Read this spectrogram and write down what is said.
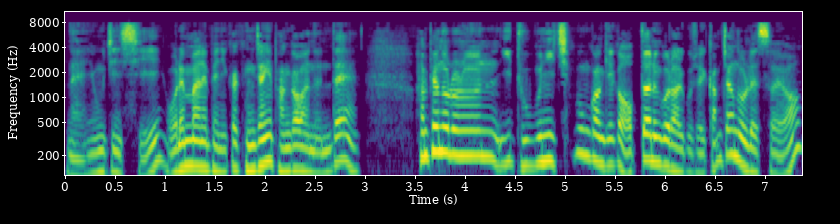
네, 용진 씨. 오랜만에 뵈니까 굉장히 반가웠는데, 한편으로는 이 두 분이 친분 관계가 없다는 걸 알고 저희 깜짝 놀랐어요.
